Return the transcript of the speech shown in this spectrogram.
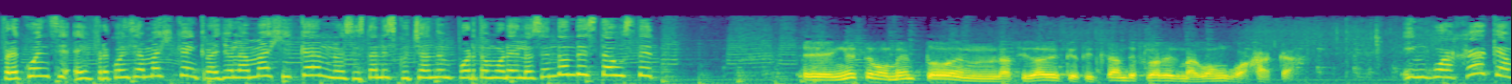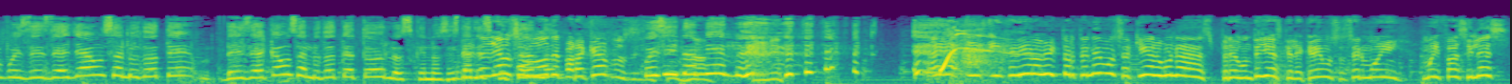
frecuencia, en frecuencia Mágica, en Crayola Mágica. Nos están escuchando en Puerto Morelos. ¿En dónde está usted? En este momento en la ciudad de Teotitlán de Flores Magón, Oaxaca. En Oaxaca. Pues desde allá un saludote. Desde acá un saludote a todos los que nos están Desde allá un escuchando. saludote para acá, pues. Pues sí, también. Ingeniero Víctor, tenemos aquí algunas preguntillas que le queremos hacer muy, muy fáciles.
